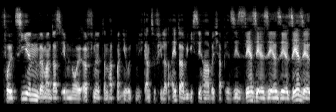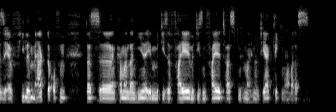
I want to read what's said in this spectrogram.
vollziehen. Wenn man das eben neu öffnet, dann hat man hier unten nicht ganz so viele Reiter, wie ich sie habe. Ich habe hier sehr, sehr, sehr, sehr, sehr, sehr, sehr, viele Märkte offen. Das äh, kann man dann hier eben mit dieser Pfeil, mit diesen Pfeiltasten immer hin und her klicken. Aber das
